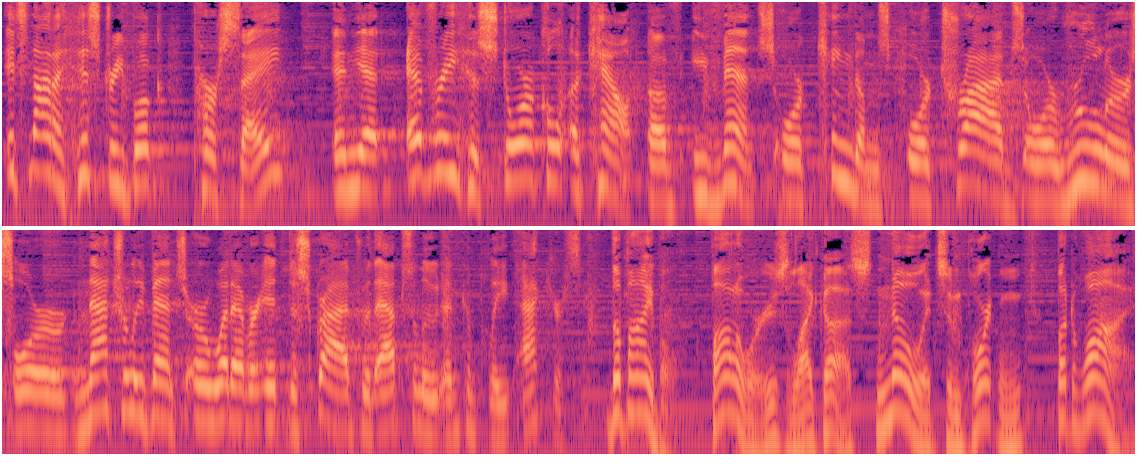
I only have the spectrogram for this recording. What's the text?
It's not a history book per se, and yet, every historical account of events or kingdoms or tribes or rulers or natural events or whatever it describes with absolute and complete accuracy. The Bible. Followers like us know it's important, but why?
